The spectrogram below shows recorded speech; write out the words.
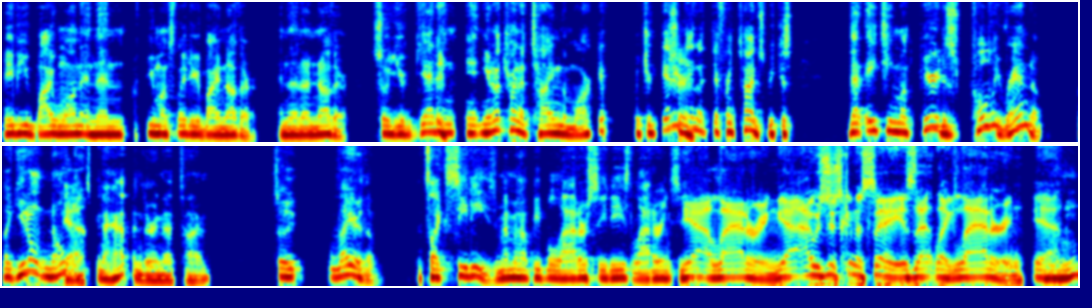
maybe you buy one and then a few months later you buy another and then another. So you're getting hmm. in, you're not trying to time the market, but you're getting sure. in at different times because that 18 month period is totally random. Like you don't know yeah. what's going to happen during that time. So layer them. It's like CDs. Remember how people ladder CDs, laddering CDs? Yeah, laddering. Yeah, I was just going to say, is that like laddering? Yeah. Mm-hmm.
